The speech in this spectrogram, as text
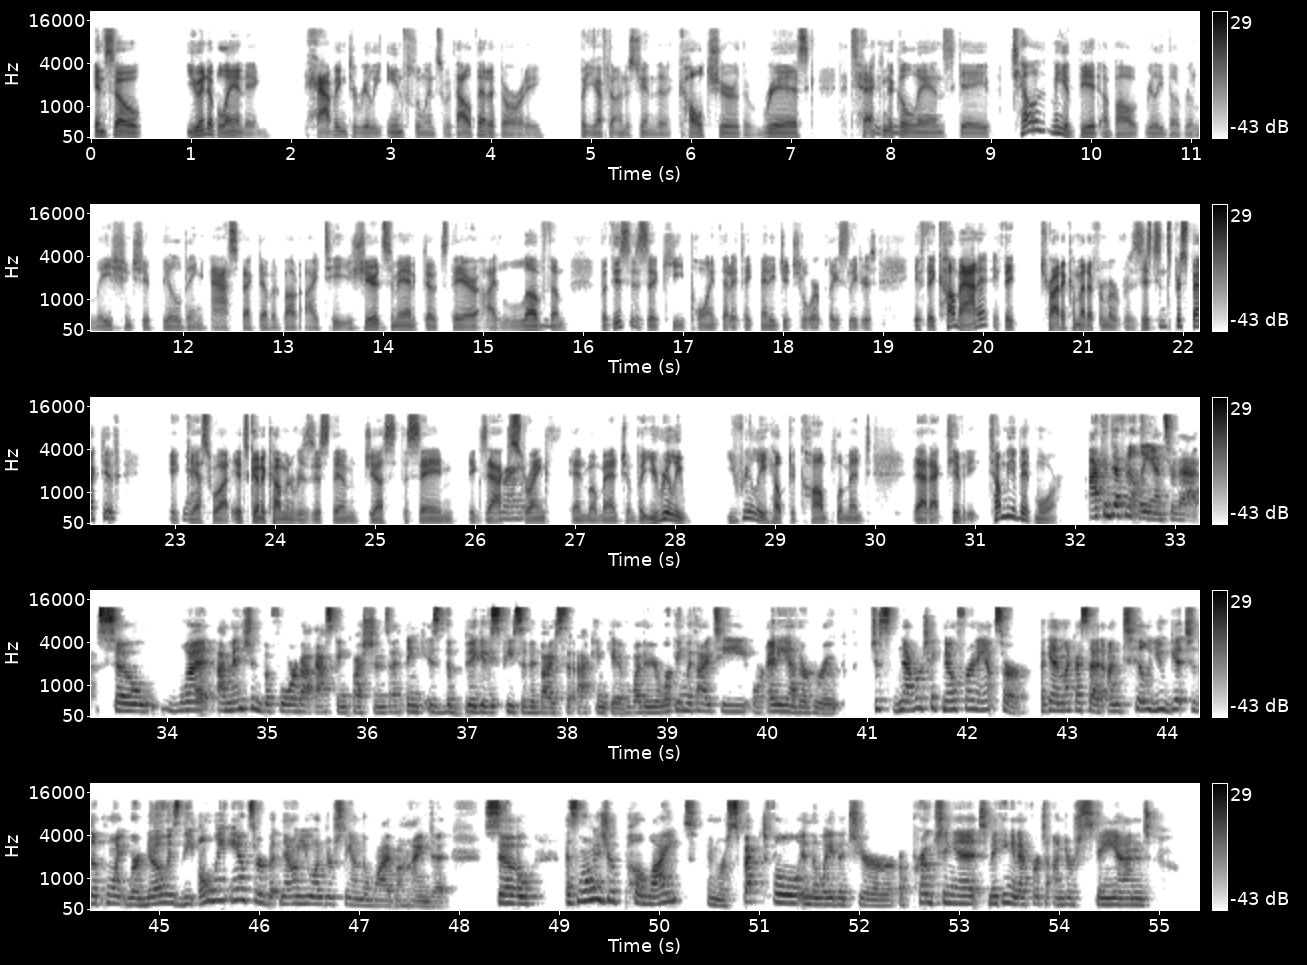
And so you end up landing having to really influence without that authority but you have to understand the culture, the risk, the mm-hmm. technical mm-hmm. landscape. Tell me a bit about really the relationship building aspect of it about IT. You shared some anecdotes there. I love mm-hmm. them. But this is a key point that I think many digital workplace leaders, if they come at it, if they try to come at it from a resistance perspective, it, yeah. guess what? It's going to come and resist them just the same exact right. strength and momentum. But you really, you really help to complement that activity. Tell me a bit more. I can definitely answer that. So, what I mentioned before about asking questions, I think is the biggest piece of advice that I can give, whether you're working with IT or any other group. Just never take no for an answer. Again, like I said, until you get to the point where no is the only answer, but now you understand the why behind it. So, as long as you're polite and respectful in the way that you're approaching it, making an effort to understand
